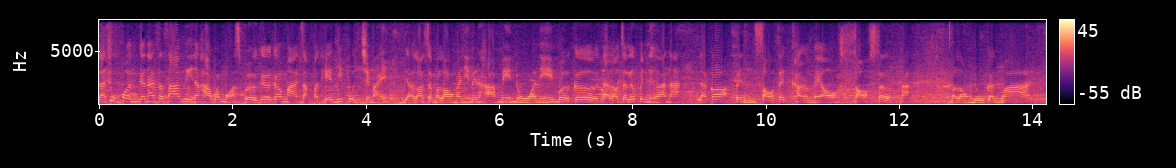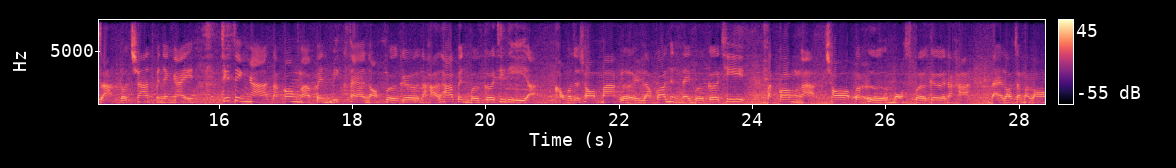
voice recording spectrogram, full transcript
และทุกคนก็น่าจะทราบดีนะคะว่ามอสเบอร์เกอร์ก็มาจากประเทศญี่ปุ่นใช่ไหม เดี๋ยวเราจะมาลองอันนี้เลยนะคะ เมนูอันนี้เบอร์เกอร์แต่เราจะเลือกเป็นเนื้อนะ แล้วก็เป็นซอสเซตคาราเมลซอสเสิร์ฟนะ มาลองดูกันว่าจะรสชาติเป็นยังไง ที่จริงอะตากล้องอะเป็น big fan of burger นะคะ ถ้าเป็นเบอร์เกอร์ที่ดีอะเขาก็จะชอบมากเลย แล้วก็หนึ่งในเบอร์เกอร์ที่ตากล้องอะชอบก็คือ Mos Burger นะคะ แต่เราจะมาลอง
